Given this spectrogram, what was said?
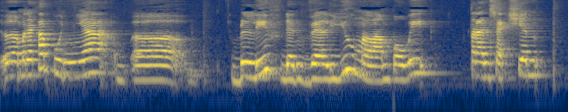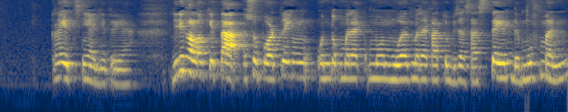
eh, mereka punya eh, belief dan value melampaui transaction rates-nya gitu ya. Jadi kalau kita supporting untuk mereka membuat mereka tuh bisa sustain the movement,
